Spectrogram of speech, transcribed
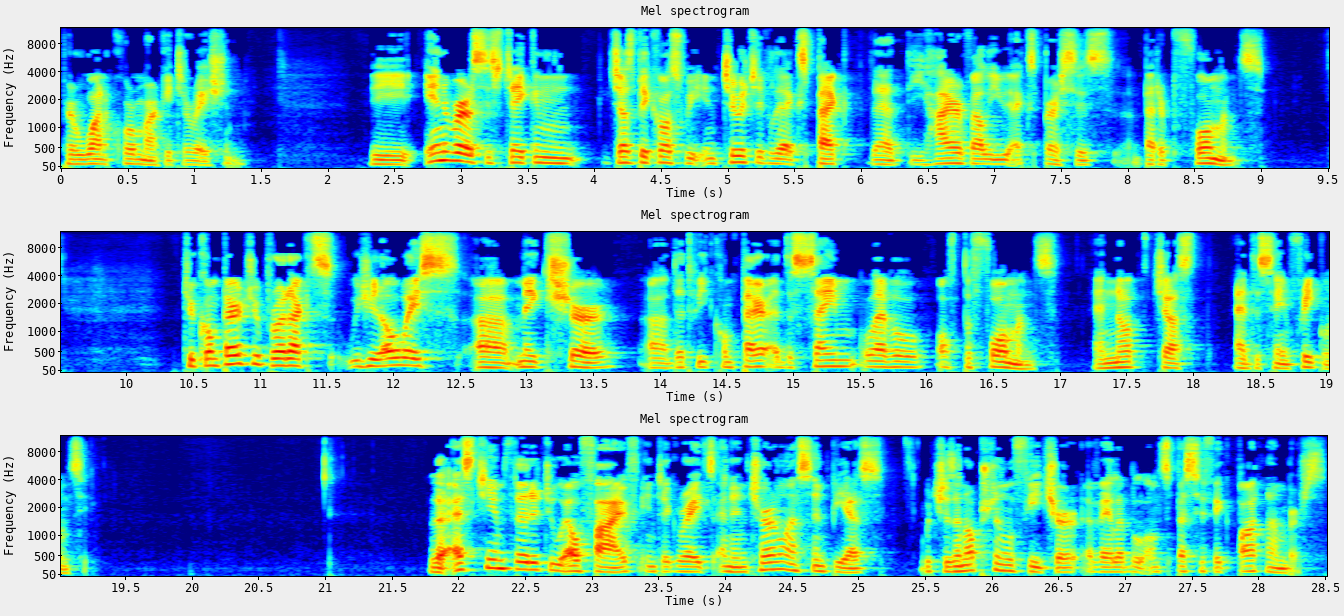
per one CoreMark iteration. The inverse is taken just because we intuitively expect that the higher value expresses better performance. To compare two products, we should always uh, make sure uh, that we compare at the same level of performance and not just at the same frequency. The STM32L5 integrates an internal SMPS, which is an optional feature available on specific part numbers.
